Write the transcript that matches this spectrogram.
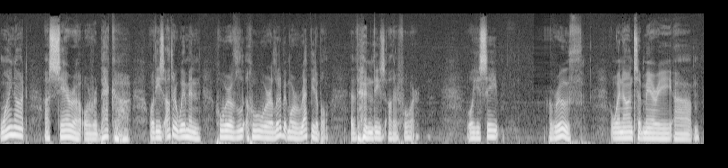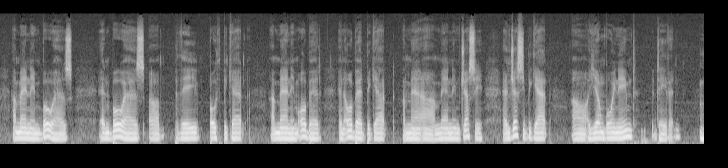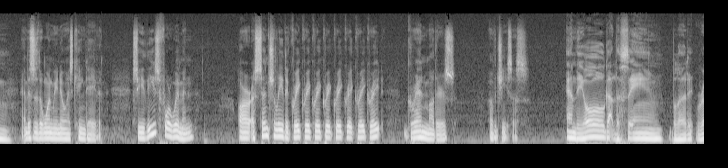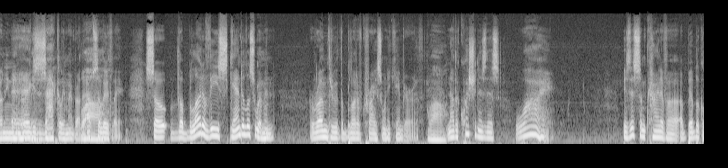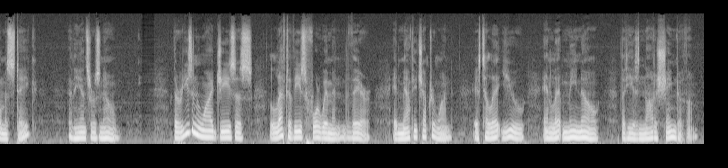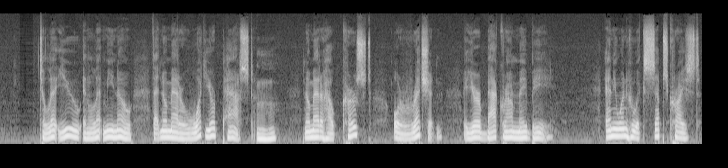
Why not uh, Sarah or Rebecca or these other women who were, of, who were a little bit more reputable than these other four? Well, you see, Ruth went on to marry um, a man named Boaz, and Boaz, uh, they both begat a man named Obed, and Obed begat a man, uh, man named Jesse, and Jesse begat uh, a young boy named David. Mm. And this is the one we know as King David. See, these four women are essentially the great, great, great, great, great, great, great, great grandmothers of Jesus. And they all got the same blood running in their. Exactly, my brother. Wow. Absolutely. So the blood of these scandalous women run through the blood of Christ when he came to earth. Wow. Now the question is this: Why? Is this some kind of a, a biblical mistake? And the answer is no. The reason why Jesus left these four women there in Matthew chapter 1 is to let you and let me know that he is not ashamed of them. To let you and let me know that no matter what your past, Mm-hmm. no matter how cursed or wretched your background may be, anyone who accepts Christ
